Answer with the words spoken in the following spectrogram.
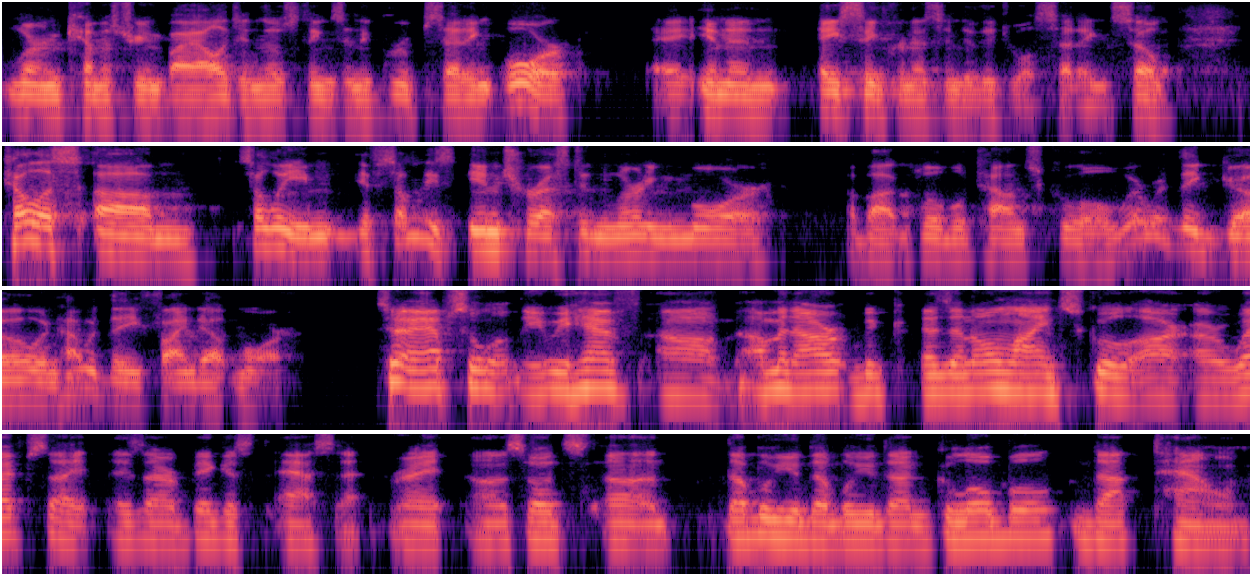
learn chemistry and biology and those things in a group setting or in an asynchronous individual setting. So tell us, um, Salim, if somebody's interested in learning more about Global Town School, where would they go and how would they find out more? So absolutely, we have. Um, I mean, our as an online school, our our website is our biggest asset, right? Uh, so it's uh, www.global.town.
